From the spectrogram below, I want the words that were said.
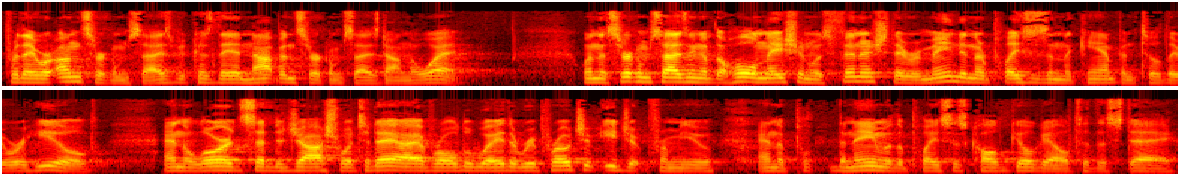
for they were uncircumcised because they had not been circumcised on the way. When the circumcising of the whole nation was finished, they remained in their places in the camp until they were healed. And the Lord said to Joshua, Today I have rolled away the reproach of Egypt from you, and the, the name of the place is called Gilgal to this day.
